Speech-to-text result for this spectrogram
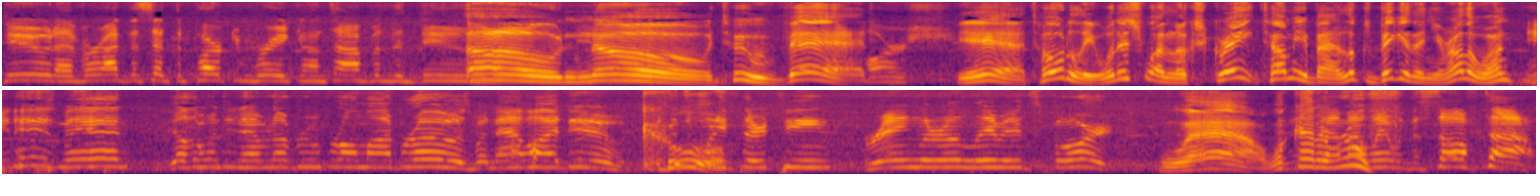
Dude, I forgot to set the parking brake on top of the dune. Oh, no. Too bad. Harsh. Yeah, totally. Well, this one looks great. Tell me about it. It looks bigger than your other one. It is, man. The other one didn't have enough room for all my bros, but now I do. Cool. It's a 2013 Wrangler Unlimited Sport. Wow. What kind of time I went with the soft top.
